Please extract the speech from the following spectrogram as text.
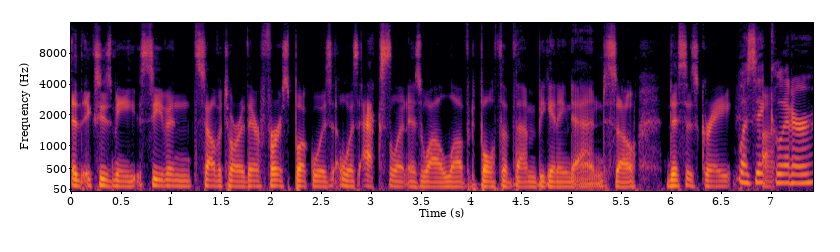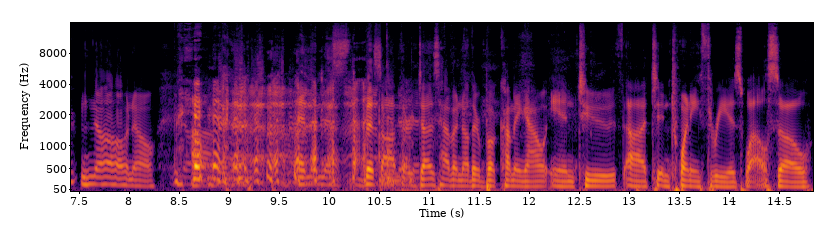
excuse me, Steven Salvatore. Their first book was was excellent as well. Loved both of them, beginning to end. So this is great. Was it uh, glitter? No, no. Um, and then this this author does have another book coming out in two uh, in twenty three as well. So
